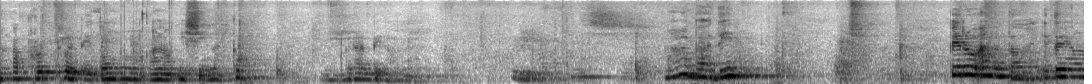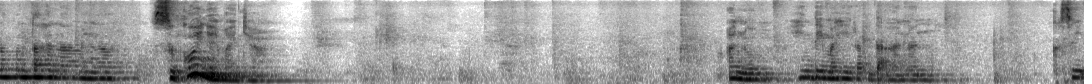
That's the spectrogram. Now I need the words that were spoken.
Naka-fruit-fruit itong ano, isi na to. Grabe oh. Mahaba din. Pero ano to, ito yung napuntahan namin na sugoy na madya. Ano, hindi mahirap daanan. Kasi,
